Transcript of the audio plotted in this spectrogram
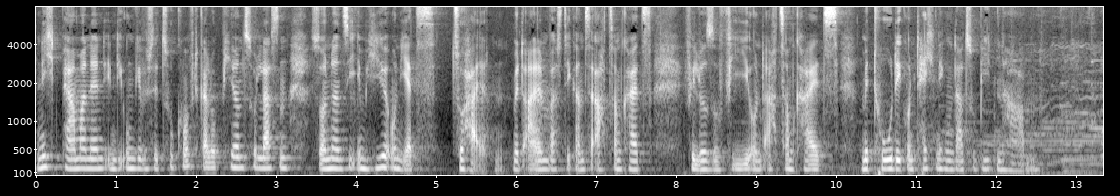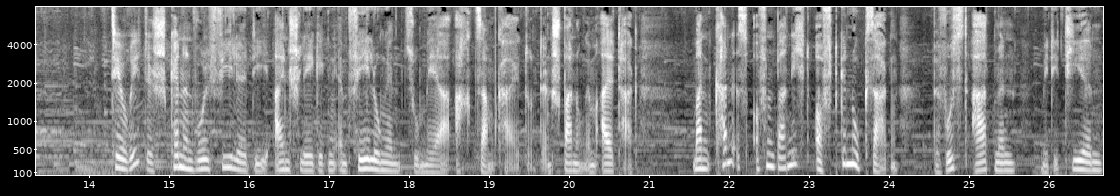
nicht permanent in die ungewisse Zukunft galoppieren zu lassen, sondern sie im Hier und Jetzt zu halten, mit allem, was die ganze Achtsamkeitsphilosophie und Achtsamkeitsmethodik und Techniken da zu bieten haben. Theoretisch kennen wohl viele die einschlägigen Empfehlungen zu mehr Achtsamkeit und Entspannung im Alltag – man kann es offenbar nicht oft genug sagen. Bewusst atmen, meditieren,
